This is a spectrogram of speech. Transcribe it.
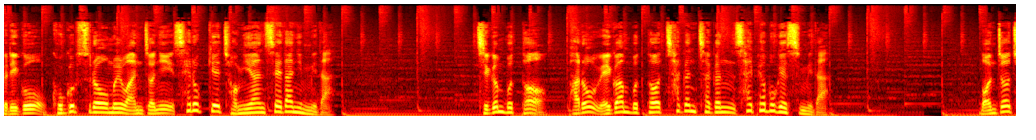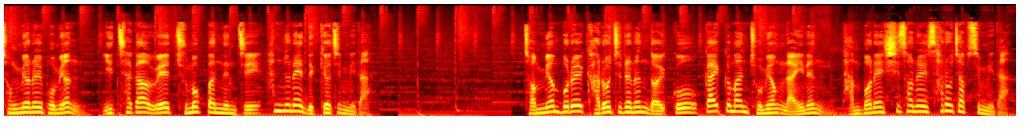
그리고 고급스러움을 완전히 새롭게 정의한 세단입니다. 지금부터 바로 외관부터 차근차근 살펴보겠습니다. 먼저 정면을 보면 이 차가 왜 주목받는지 한눈에 느껴집니다. 전면부를 가로지르는 넓고 깔끔한 조명 라인은 단번에 시선을 사로잡습니다.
